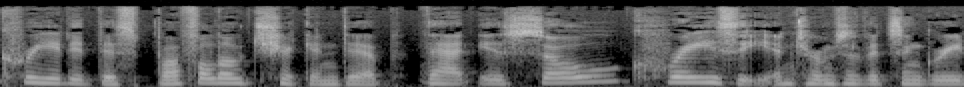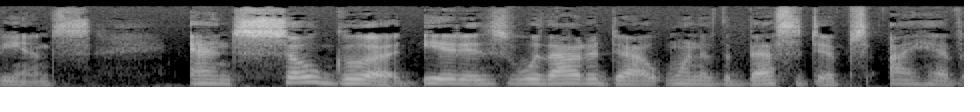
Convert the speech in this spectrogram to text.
created this buffalo chicken dip that is so crazy in terms of its ingredients and so good. It is without a doubt one of the best dips I have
